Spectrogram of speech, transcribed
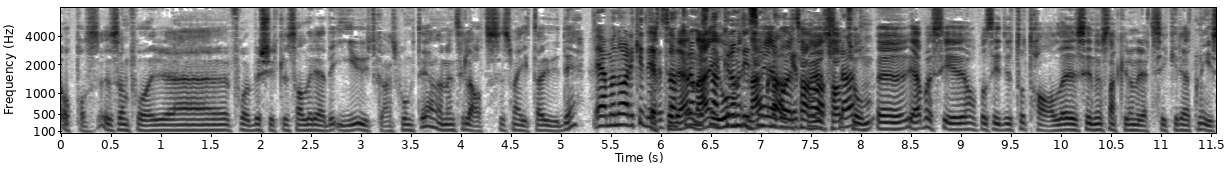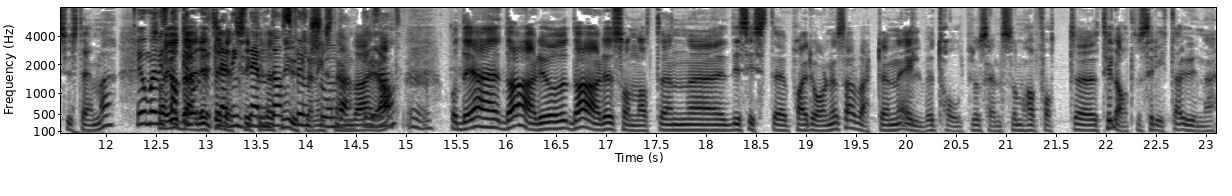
oppholds, som får, eh, får beskyttelse allerede i utgangspunktet gjennom en tillatelse som er gitt av UDI. Ja, men nå er det ikke det vi snakker om. Vi Nei, snakker jo, om de nei, som klager tar- på avslag. tom- eh, Jeg bare sier, jeg håper å si det totale, siden du snakker om rettssikkerheten i systemet. Jo, men vi er snakker om Utlendingsnemndas funksjon, da, ikke ja. sant? Mm. Og det, da, er det jo, da er det sånn at en, eh, de siste par årene så har det vært en 11-12% som har fått eh, tillatelser gitt av UNE.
